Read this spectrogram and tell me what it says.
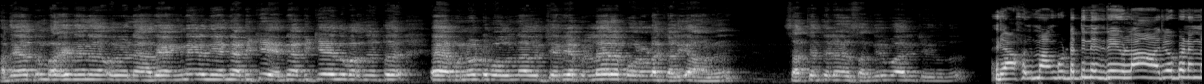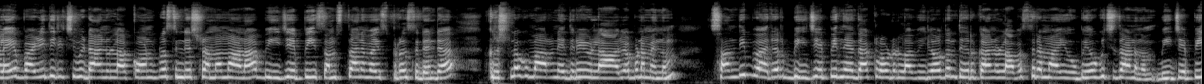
അദ്ദേഹത്തും പറയുന്നതിന് പിന്നെ അദ്ദേഹം എങ്ങനെയെങ്കിലും നീ എന്നെ അടിക്കുക എന്നെ അടിക്കുക എന്ന് പറഞ്ഞിട്ട് മുന്നോട്ട് പോകുന്ന ഒരു ചെറിയ പിള്ളേരെ പോലുള്ള കളിയാണ് സത്യത്തിൽ സന്ദീപ് വാര്യർ ചെയ്യുന്നത്. രാഹുൽ മാങ്കൂട്ടത്തിനെതിരെയുള്ള ആരോപണങ്ങളെ വഴിതിരിച്ചുവിടാനുള്ള കോൺഗ്രസിന്റെ ശ്രമമാണ് ബി സംസ്ഥാന വൈസ് പ്രസിഡന്റ് കൃഷ്ണകുമാറിനെതിരെയുള്ള ആരോപണമെന്നും Sandeep Warrier B J P നേതാക്കളോടുള്ള വിരോധം തീർക്കാനുള്ള അവസരമായി ഉപയോഗിച്ചതാണെന്നും ബി ജെ പി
